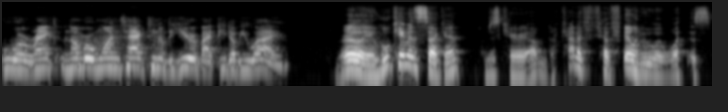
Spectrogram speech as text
who were ranked number one tag team of the year by PWI. Really, who came in second? I'm just curious. I'm kind of feeling who it was.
